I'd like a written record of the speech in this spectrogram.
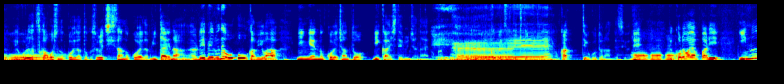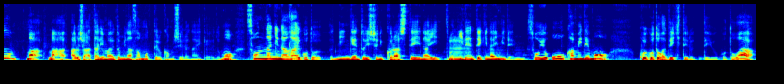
うん。うんえこれが塚越の声だとかそれはチキさんの声だみたいなレベルでオオオカミは人間の声ちゃんと理解してるんじゃないのか区別できてるんじゃないのかっていうことなんですよね。でこれはやっぱり犬、まあ、まあ、ある種当たり前と皆さん思ってるかもしれないけれどもそんなに長いこと人間と一緒に暮らしていないつまり遺伝的な意味で、そういう狼でもこういうことができてるっていうことは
